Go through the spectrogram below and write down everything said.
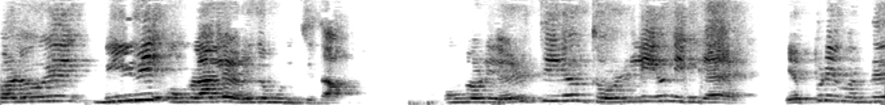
பலுவை மீறி உங்களால எழுத முடிஞ்சுதா? உங்களுடைய எழுத்தையும் தொழிலையும் நீங்க எப்படி வந்து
